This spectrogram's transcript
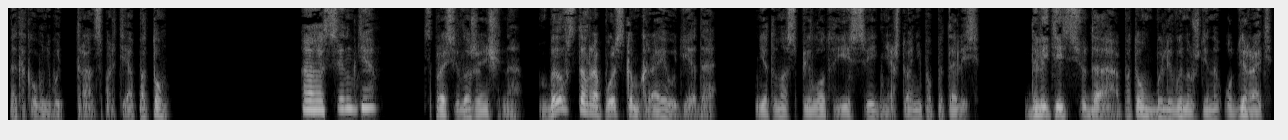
на каком-нибудь транспорте, а потом — А сын где? — спросила женщина. — Был в Ставропольском крае у деда. Нет у нас пилот, есть сведения, что они попытались долететь сюда, а потом были вынуждены удирать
